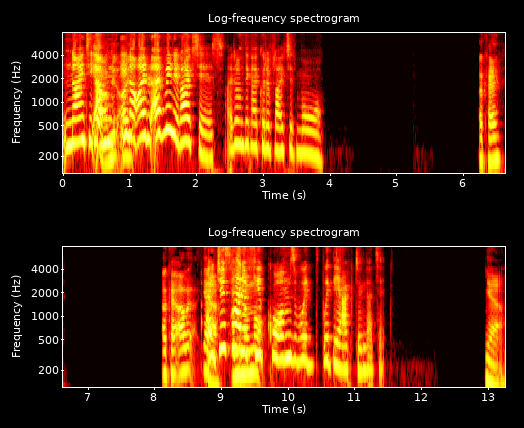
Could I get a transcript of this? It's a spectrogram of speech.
ninety. Yeah, I um, mean, you know, I- I I really liked it. I don't think I could have liked it more. Okay. Okay. I, yeah, I just I had mean, a I'm few not- qualms with with the acting. That's it. Yeah.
